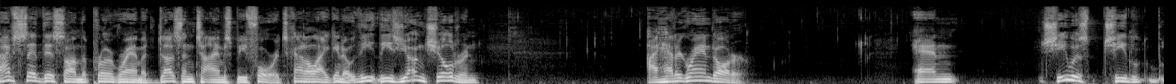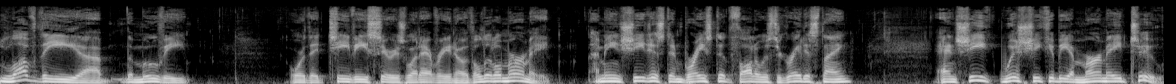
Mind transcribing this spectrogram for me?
I've said this on the program a dozen times before. It's kind of like, you know, the, these young children. I had a granddaughter, and she was she loved the uh, the movie or the TV series, whatever you know, The Little Mermaid. I mean, she just embraced it, thought it was the greatest thing, and she wished she could be a mermaid too.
